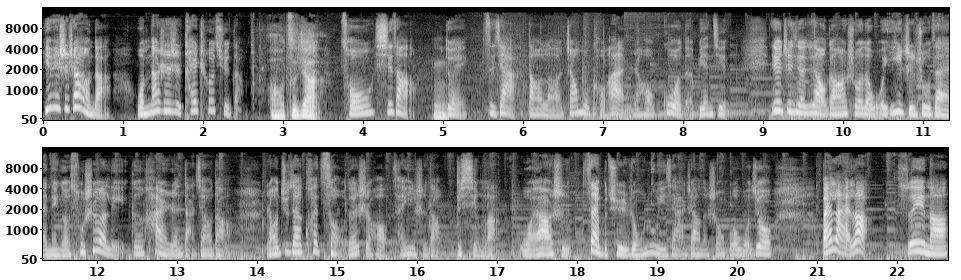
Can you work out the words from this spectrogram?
因为是这样的，我们当时是开车去的，哦，自驾。从西藏，嗯，对，自驾到了樟木口岸，然后过的边境。因为之前就像我刚刚说的，我一直住在那个宿舍里，跟汉人打交道，然后就在快走的时候才意识到不行了，我要是再不去融入一下这样的生活，我就白来了。所以呢，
